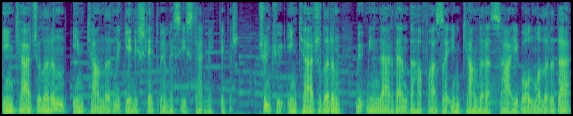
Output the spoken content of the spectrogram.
inkarcıların imkanlarını genişletmemesi istenmektedir. Çünkü inkarcıların müminlerden daha fazla imkanlara sahip olmaları da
